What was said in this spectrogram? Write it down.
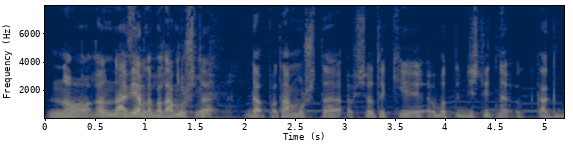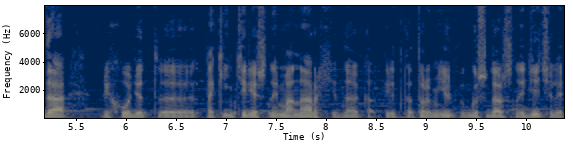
Если- наверное, потому если- что да, потому что все-таки вот действительно, когда приходят э, такие интересные монархи, да, перед которыми государственные деятели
